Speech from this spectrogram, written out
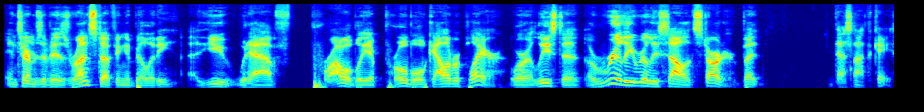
in terms of his run stuffing ability, uh, you would have probably a Pro Bowl caliber player or at least a, a really, really solid starter. But that's not the case.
